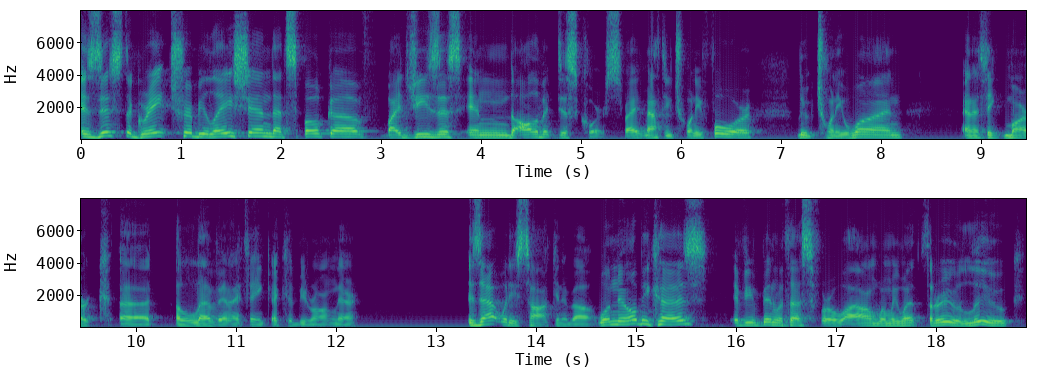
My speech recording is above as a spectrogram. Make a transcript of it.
Is this the great tribulation that's spoke of by Jesus in the Olivet Discourse, right? Matthew 24, Luke 21, and I think Mark uh, 11, I think. I could be wrong there. Is that what he's talking about? Well, no, because if you've been with us for a while, and when we went through Luke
